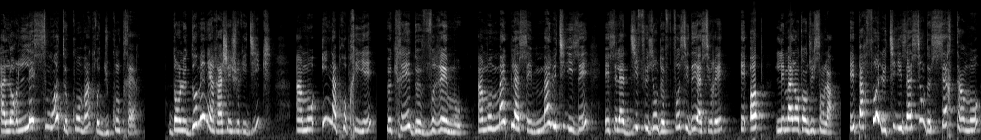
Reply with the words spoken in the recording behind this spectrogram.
Alors laisse-moi te convaincre du contraire. Dans le domaine RH et juridique, un mot inapproprié peut créer de vrais mots. Un mot mal placé, mal utilisé, et c'est la diffusion de fausses idées assurées et hop, les malentendus sont là. Et parfois, l'utilisation de certains mots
